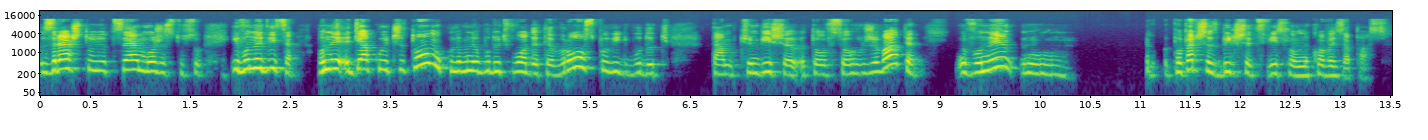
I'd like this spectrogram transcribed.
Зрештою, це може стосуватися. І вони дивіться, вони, дякуючи тому, коли вони будуть вводити в розповідь, будуть там чим більше того всього вживати, вони, по-перше, збільшать свій словниковий запас,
